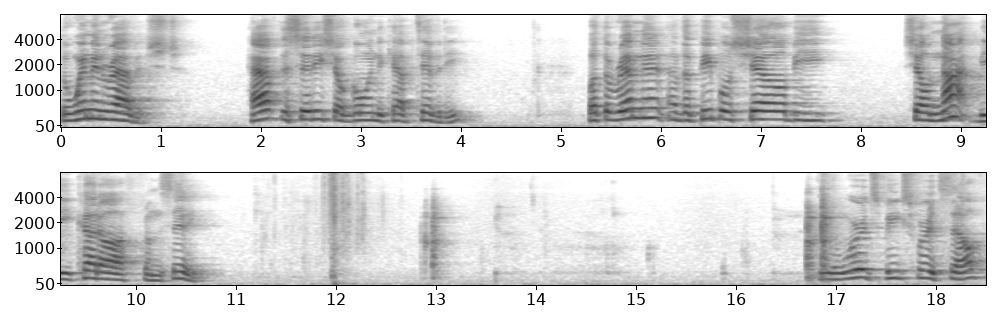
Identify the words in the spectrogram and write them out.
the women ravished. Half the city shall go into captivity but the remnant of the people shall be shall not be cut off from the city. And the word speaks for itself.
